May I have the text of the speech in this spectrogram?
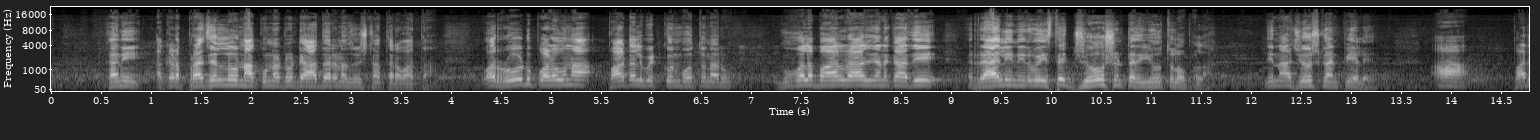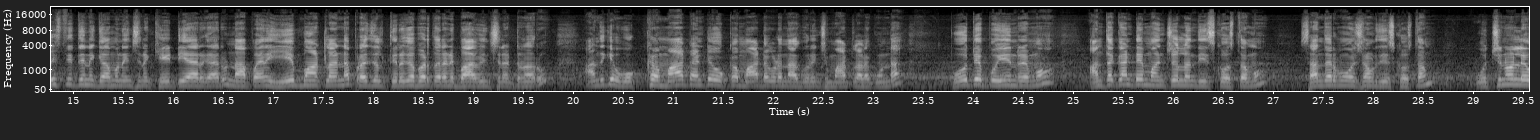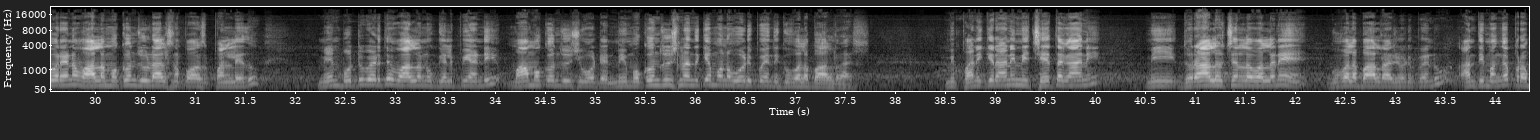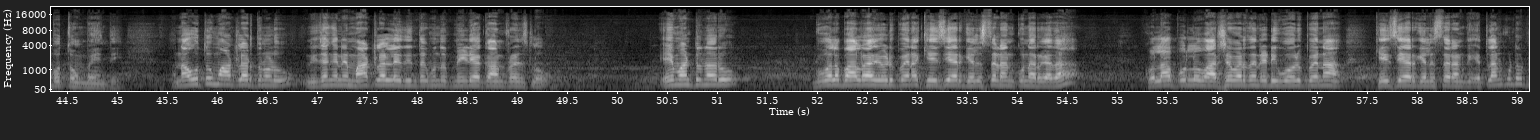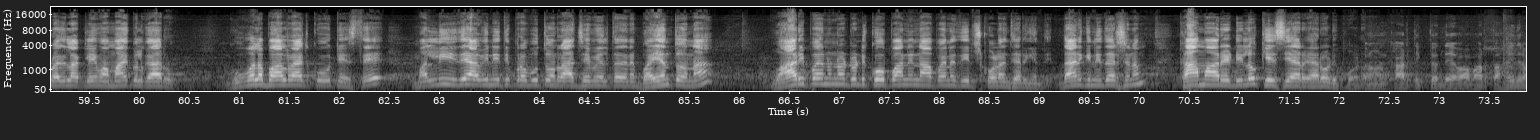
కానీ అక్కడ ప్రజల్లో నాకున్నటువంటి ఆదరణ చూసిన తర్వాత వారు రోడ్డు పొడవున పాటలు పెట్టుకొని పోతున్నారు. గువ్వల బాలరాజు కనుక అదే ర్యాలీ నిర్వహిస్తే జోష్ ఉంటుంది యూత్ లోపల. నేను ఆ జోష్ కనిపించలేదు ఆ పరిస్థితిని గమనించిన కేటీఆర్ గారు నా పైన ఏం మాట్లాడినా ప్రజలు తిరగబడతారని భావించినట్టున్నారు. అందుకే ఒక్క మాట అంటే ఒక్క మాట కూడా నా గురించి మాట్లాడకుండా పోతే పోయినరేమో అంతకంటే మంచోళ్ళని తీసుకొస్తాము సందర్భం వచ్చినప్పుడు తీసుకొస్తాం. వచ్చిన వాళ్ళు ఎవరైనా వాళ్ళ ముఖం చూడాల్సిన ప- పని లేదు. మేము బొట్టు పెడితే వాళ్ళను గెలిపియండి. మా ముఖం చూసి ఓటేయండి. మీ ముఖం చూసినందుకే మొన్న ఓడిపోయింది గువ్వల బాలరాజ్. మీ పనికిరాని మీ చేత కానీ మీ దురాలోచనల వల్లనే గువ్వల బాలరాజు ఓడిపోయిండు అంతిమంగా ప్రభుత్వం పోయింది. నవ్వుతూ మాట్లాడుతున్నాడు. నిజంగా నేను మాట్లాడలేదు ఇంతకుముందు మీడియా కాన్ఫరెన్స్లో. ఏమంటున్నారు? గువ్వల బాలరాజు ఓడిపోయినా కేసీఆర్ గెలుస్తాడు అనుకున్నారు కదా. కొల్లాపూర్లో హర్షవర్ధన్ రెడ్డి ఓడిపోయినా కేసీఆర్ గెలుస్తారు అనుకు ఎట్లా అనుకుంటారు? ప్రజలు అట్లేం అమాయకులు గారు గువ్వల బాలరాజు కోటేస్తే మళ్ళీ ఇదే అవినీతి ప్రభుత్వం రాజ్యం వెళ్తుందనే భయంతోన వారిపైన ఉన్నటువంటి కోపాన్ని నా పైన తీర్చుకోవడం జరిగింది. దానికి నిదర్శనం కామారెడ్డిలో కేసీఆర్ గారు ఓడిపోవడం. కార్తిక్తో దేవా వార్త హైదరాబాద్.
